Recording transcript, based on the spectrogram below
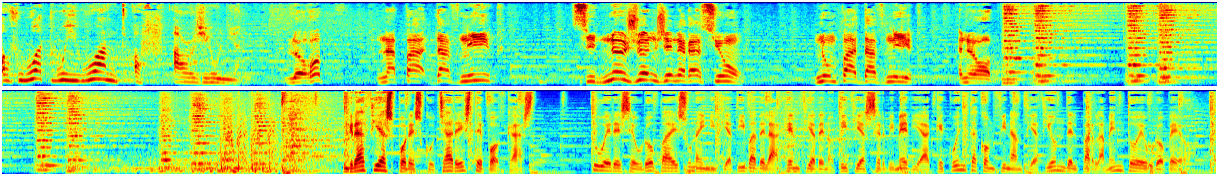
of what we want of our union. L'Europe n'a pas d'avenir si nos jeunes générations n'ont pas d'avenir en Europe. Gracias por escuchar este podcast. Tú eres Europa es una iniciativa de la agencia de noticias Servimedia que cuenta con financiación del Parlamento Europeo.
